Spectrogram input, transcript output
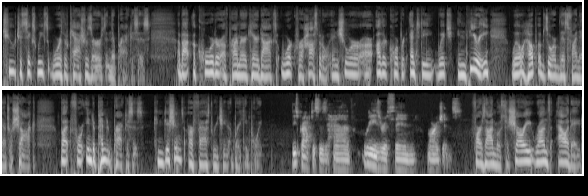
two to six weeks worth of cash reserves in their practices. About a quarter of primary care docs work for a hospital, insurer, or other corporate entity, which in theory will help absorb this financial shock. But for independent practices, conditions are fast reaching a breaking point. These practices have razor thin margins. Farzad Mostashari runs Aledade,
